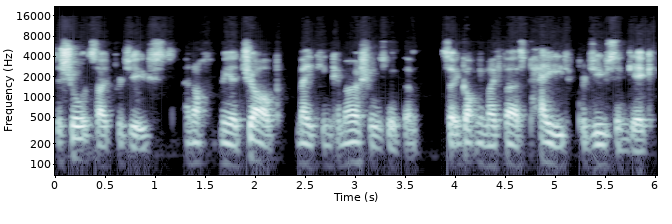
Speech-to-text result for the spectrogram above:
the shorts I'd produced and offered me a job making commercials with them. So it got me my first paid producing gig.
